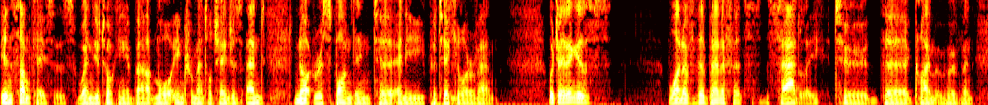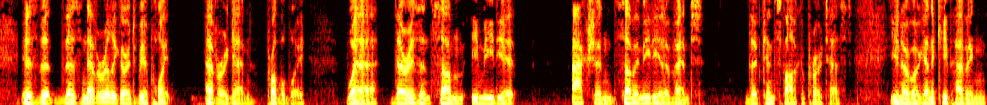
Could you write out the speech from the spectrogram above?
in some cases when you're talking about more incremental changes and not responding to any particular event, which I think is one of the benefits, sadly, to the climate movement is that there's never really going to be a point ever again, probably, where there isn't some immediate action, some immediate event that can spark a protest. You know, we're going to keep having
